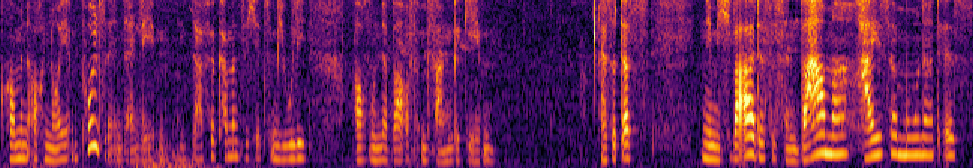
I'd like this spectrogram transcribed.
kommen auch neue Impulse in dein Leben. Und dafür kann man sich jetzt im Juli auch wunderbar auf Empfang begeben. Also das nehme ich wahr, dass es ein warmer, heißer Monat ist,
